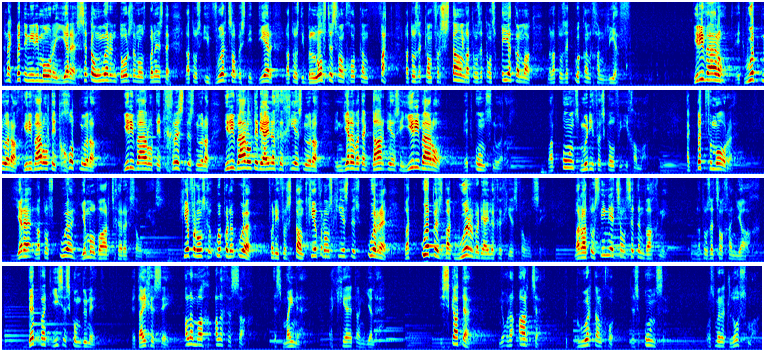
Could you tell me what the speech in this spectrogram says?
En ek bid in hierdie môre, Here, sit 'n honger en dors in ons binneste, dat ons U woord sal bestudeer, dat ons die beloftes van God kan vat dat ons dit kan verstaan, dat ons dit ons eie kan maak, maar dat ons dit ook kan gaan leef. Hierdie wêreld het hoop nodig. Hierdie wêreld het God nodig. Hierdie wêreld het Christus nodig. Hierdie wêreld het die Heilige Gees nodig. En Here wat ek daardeur sê, hierdie wêreld het ons nodig. Want ons moet die verskil vir U gaan maak. Ek bid vir môre. Here, laat ons oë hemelwaarts gerig sal wees. Geef vir ons geopende oë van die verstand. Gee vir ons geestesore wat oop is wat hoor wat die Heilige Gees vir ons sê. Maar laat ons nie net sal sit en wag nie. Laat ons dit sal gaan jaag. Dit wat Jesus kom doen het, het hy gesê, alle mag, alle gesag is myne. Ek gee dit aan julle. Die skatte, die onderaardse, behoort aan God. Dis ons. Ons moet dit losmaak.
